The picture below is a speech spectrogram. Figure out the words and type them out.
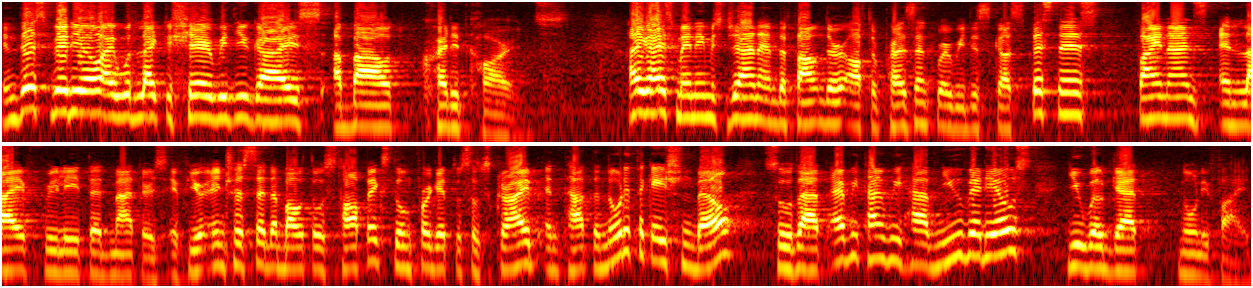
In this video, I would like to share with you guys about credit cards. Hi guys, my name is Jan. I'm the founder of The Present where we discuss business, finance, and life-related matters. If you're interested about those topics, don't forget to subscribe and tap the notification bell so that every time we have new videos, you will get notified.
